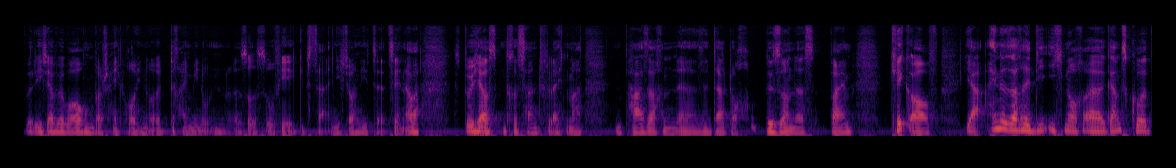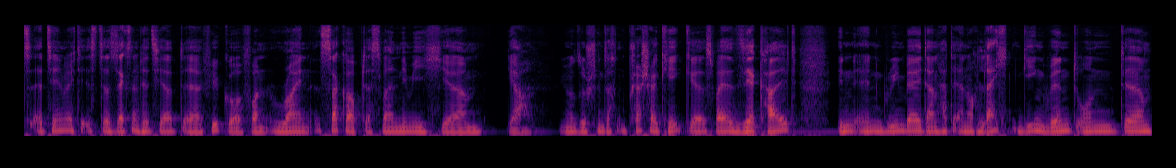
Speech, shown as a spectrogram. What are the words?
würde ich dafür brauchen. Wahrscheinlich brauche ich nur drei Minuten oder so. So viel gibt es da eigentlich doch nicht zu erzählen. Aber es ist durchaus interessant. Vielleicht mal ein paar Sachen äh, sind da doch besonders beim Kickoff. Ja, eine Sache, die ich noch äh, ganz kurz erzählen möchte, ist das 46 Yard äh, Field Goal von Ryan Suckup. Das war nämlich, ähm, ja, wie man so schön sagt, ein Pressure Kick. Es war ja sehr kalt in, in Green Bay. Dann hatte er noch leichten Gegenwind und ähm,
